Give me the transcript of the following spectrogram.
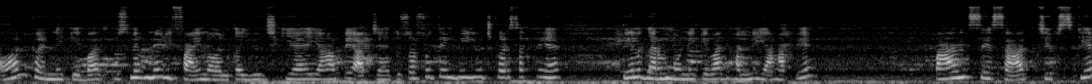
ऑन करने के बाद उसमें हमने रिफाइन ऑयल का यूज़ किया है। यहाँ पे आप चाहें तो सरसों तेल भी यूज़ कर सकते हैं। तेल गर्म होने के बाद हमने यहाँ पे पाँच से सात चिप्स के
